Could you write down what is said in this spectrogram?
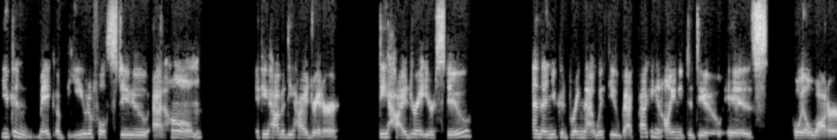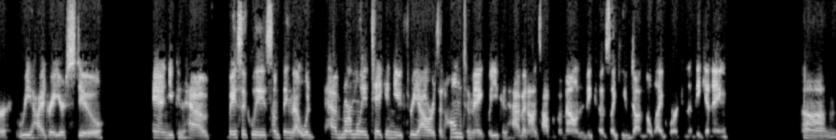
you can make a beautiful stew at home. If you have a dehydrator, dehydrate your stew, and then you could bring that with you backpacking, and all you need to do is boil water, rehydrate your stew, and you can have basically something that would have normally taken you three hours at home to make, but you can have it on top of a mountain because like you've done the legwork in the beginning. Um,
